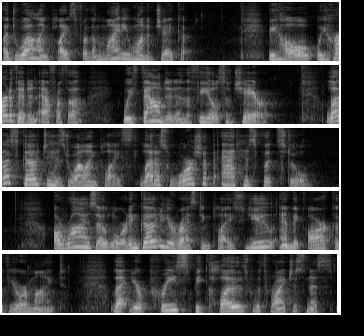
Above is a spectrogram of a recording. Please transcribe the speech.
a dwelling place for the mighty one of Jacob. Behold, we heard of it in Ephrathah, we found it in the fields of Jaar. Let us go to his dwelling place, let us worship at his footstool. Arise, O Lord, and go to your resting place, you and the ark of your might. Let your priests be clothed with righteousness,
